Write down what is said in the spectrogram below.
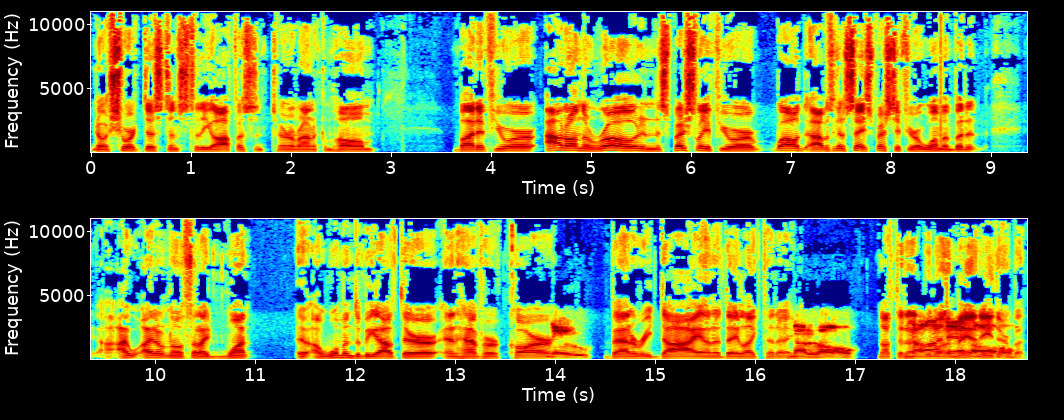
you know a short distance to the office and turn around and come home. But if you're out on the road, and especially if you're well, I was going to say especially if you're a woman, but it, I I don't know if that I'd want a woman to be out there and have her car no. battery die on a day like today. Not at all. Not that I would want a man all. either, but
